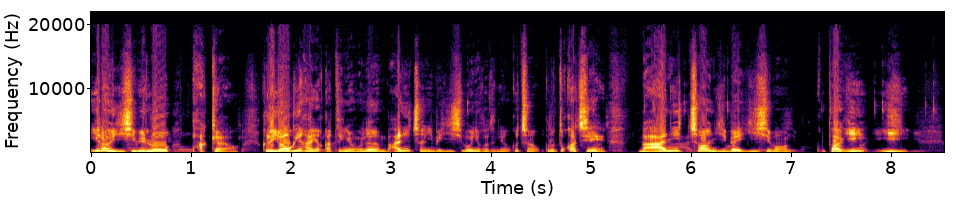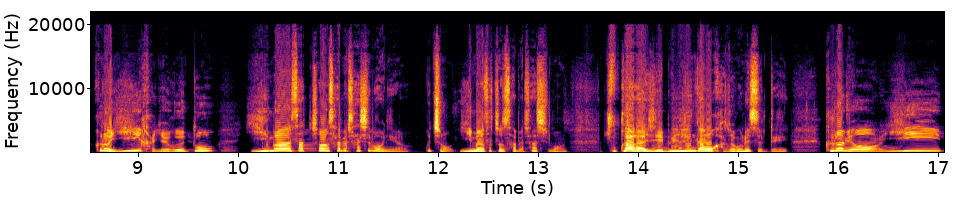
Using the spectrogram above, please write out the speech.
1월 20일로 바뀌어요. 그리고 여기 가격 같은 경우는 12,220원이거든요. 그렇죠? 그리고 똑같이 12,220원 곱하기 2. 그럼 이 가격은 또 24,440원이에요. 그렇죠? 24,440원. 주가가 이제 밀린다고 가정을 했을 때 그러면 이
